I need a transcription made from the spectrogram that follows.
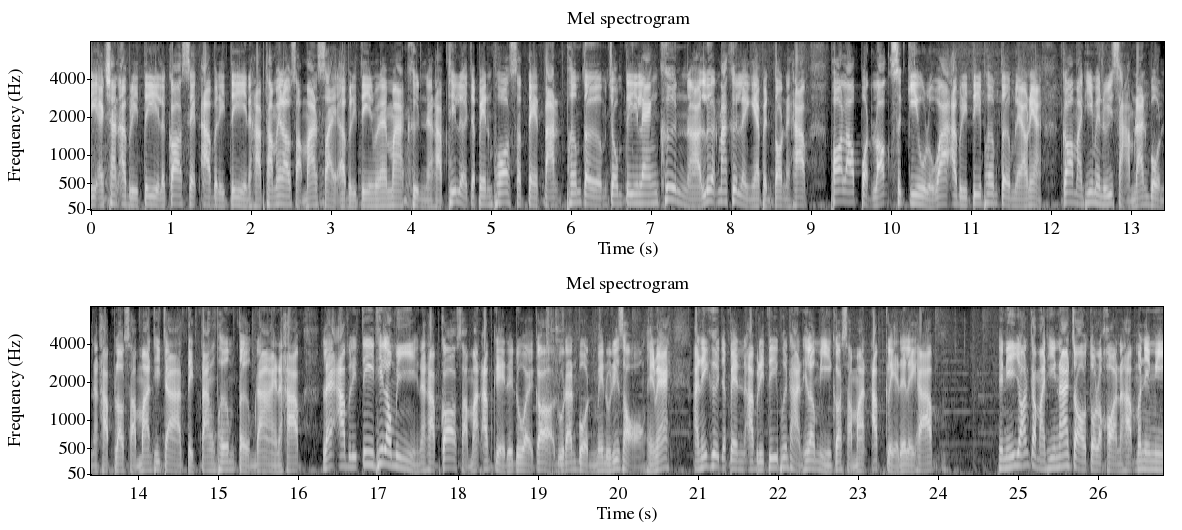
reaction ability แล้วก็ set ability นะครับทำให้เราสามารถใส่ ability ได้มากขึ้นนะครับที่เหลือจะเป็นพวก status เพิ่มเติมโจมตีแรงขึ้นเลือดมากขึ้นอะไรเงี้ยเป็นต้นนะครับพอเราปลดล็อกสกิลหรือว่า ability เพิ่มเติมแล้วเนี่ยก็มาที่เมนูที่ 3 ด้านบนนะครับเราสามารถที่จะติดตั้งเพิ่มเติมได้นะครับและ ability ที่เรามีนะครับก็สามารถอัปเกรดได้ด้วยก็ดูด้านบนเมนูที่ 2 เห็นไหมอันนี้คือจะเป็น ability พื้นฐานที่เรามีก็สามารถอัปเกรดได้เลยครับ ทีนี้ย้อนกลับมาที่หน้าจอตัวละครนะครับมันยังมี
